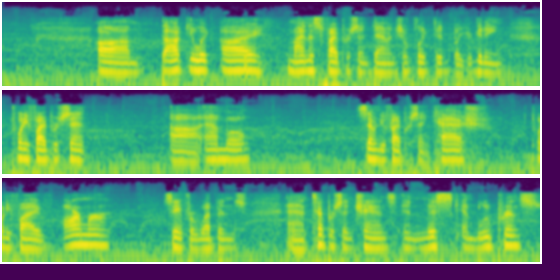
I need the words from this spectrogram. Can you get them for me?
um, the Oculic Eye, minus 5% damage inflicted, but you're getting 25% uh, ammo, 75% cash, 25 armor, same for weapons, and 10% chance in misc and blueprints.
